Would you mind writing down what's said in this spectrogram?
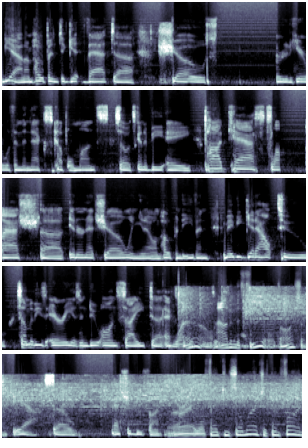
yeah, and I'm hoping to get that uh, show started here within the next couple months. So it's going to be a podcast slash uh, internet show, and you know I'm hoping to even maybe get out to some of these areas and do on-site uh, exhibitions. out in the field, awesome. Yeah, so that should be fun. All right, well, thank you so much. It's been fun.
